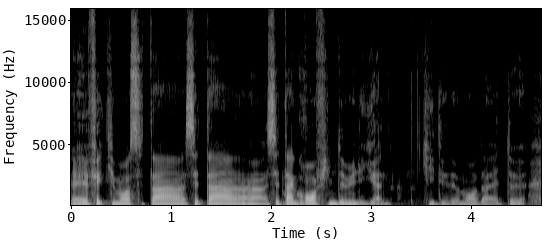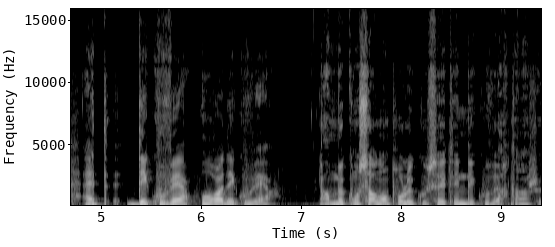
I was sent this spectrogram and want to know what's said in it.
Et effectivement, c'est un, c'est un, c'est un grand film de Mulligan qui demande à être, à être découvert ou redécouvert. Alors me concernant, pour le coup, ça a été une découverte. hein. Je,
